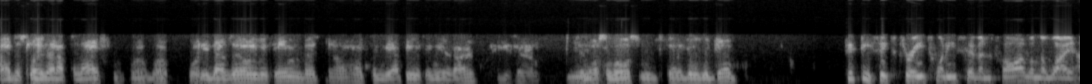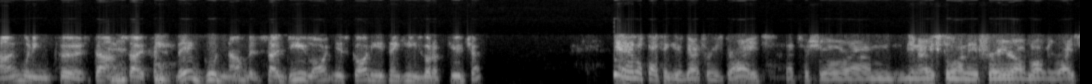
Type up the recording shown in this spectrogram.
I'll just leave that up to Nate what, what, what he does early with him. But uh, I couldn't be happy with him here at home. He's, um, he's a nice little horse and he's going to do a good job. 56 3 27 5 on the way home, winning first up. So they're good numbers. So do you like this guy? Do you think he's got a future? Yeah, look, I think he'll go for his grades, that's for sure. Um, you know, he's still only a three-year-old, lightly raced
